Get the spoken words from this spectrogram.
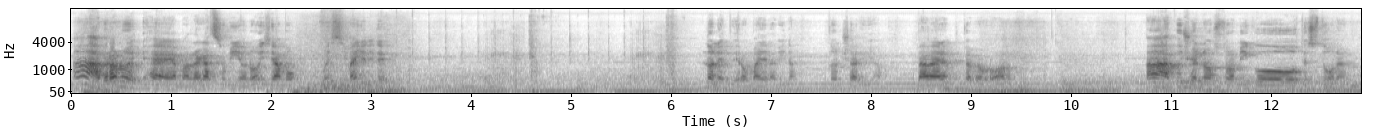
Ah, però noi... Eh, ma ragazzo mio, noi siamo messi meglio di te. Non è vero, mai nella vita. Non ci arriviamo. Va bene, ci abbiamo provato. Ah, qui c'è il nostro amico Testone.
